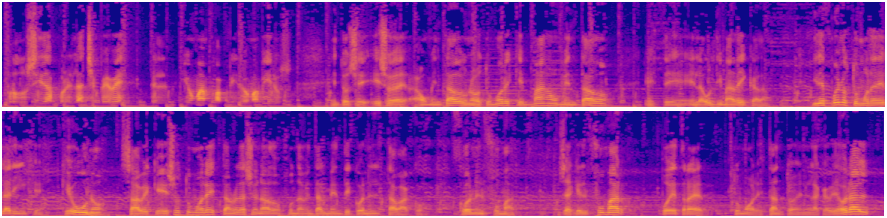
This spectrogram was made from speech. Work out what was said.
producidas por el HPV, el Human Papilloma Virus. Entonces, eso ha aumentado uno de los tumores que más ha aumentado este, en la última década. Y después los tumores de laringe, que uno sabe que esos tumores están relacionados fundamentalmente con el tabaco, con el fumar. O sea que el fumar puede traer tumores tanto en la cavidad oral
